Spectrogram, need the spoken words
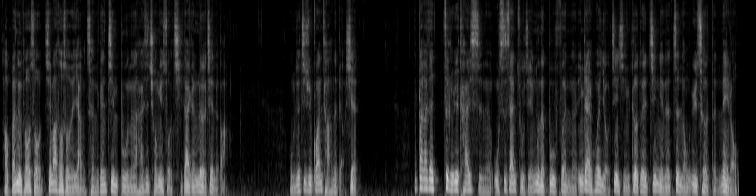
好，本土投手先发投手的养成跟进步呢，还是球迷所期待跟乐见的吧？我们就继续观察他的表现。那大概在这个月开始呢，五四三主节目的部分呢，应该也会有进行各队今年的阵容预测等内容。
